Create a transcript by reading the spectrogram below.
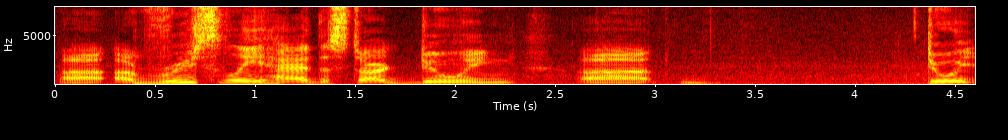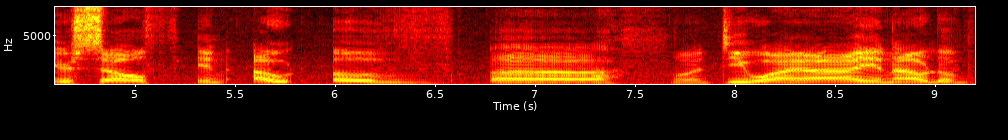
Uh, I've recently had to start doing uh, do it yourself and out of uh, DIY and out of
